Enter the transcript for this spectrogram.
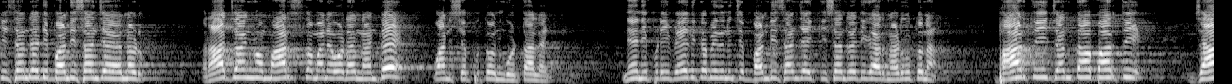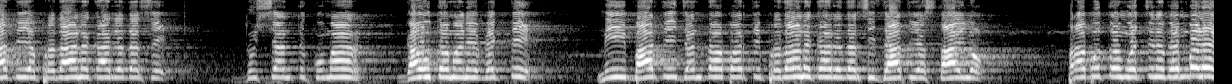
కిషన్ రెడ్డి బండి సంజయ్ అన్నాడు రాజ్యాంగం మారుస్తామని ఎవడని అంటే వాడిని చెప్పుతోని కొట్టాలని. నేను ఇప్పుడు ఈ వేదిక మీద నుంచి బండి సంజయ్ కిషన్ రెడ్డి గారిని అడుగుతున్నా భారతీయ జనతా పార్టీ జాతీయ ప్రధాన కార్యదర్శి దుష్యంత్ కుమార్ గౌతమ్ అనే వ్యక్తి మీ భారతీయ జనతా పార్టీ ప్రధాన కార్యదర్శి జాతీయ స్థాయిలో ప్రభుత్వం వచ్చిన వెంబడే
